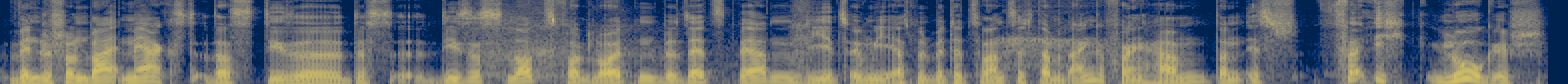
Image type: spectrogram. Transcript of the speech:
wenn du schon merkst, dass diese, dass diese Slots von Leuten besetzt werden, die jetzt irgendwie erst mit Mitte 20 damit angefangen haben, dann ist völlig logisch,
